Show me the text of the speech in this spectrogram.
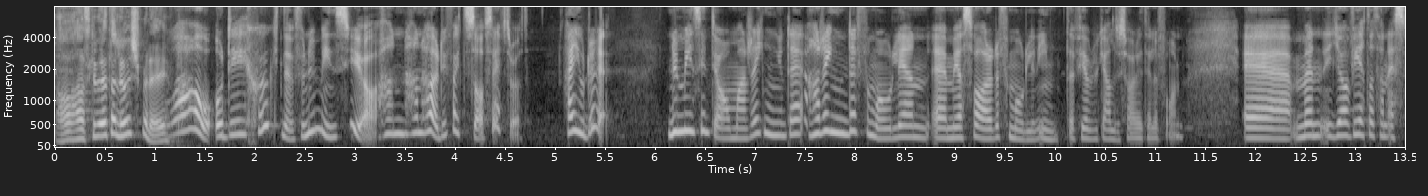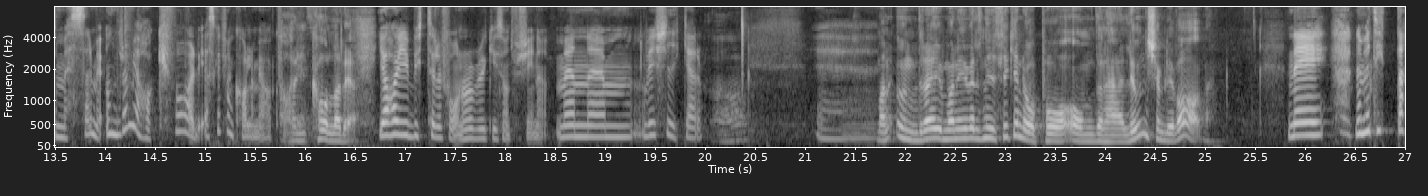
Ja, han skulle äta lunch med dig. Wow, och det är sjukt nu för nu minns ju jag. Han, han hörde ju faktiskt av sig efteråt. Han gjorde det. Nu minns inte jag om han ringde. Han ringde förmodligen, eh, men jag svarade förmodligen inte för jag brukar aldrig svara i telefon. Eh, men jag vet att han smsade mig. Undrar om jag har kvar det? Jag ska fan kolla om jag har kvar Ja, det. kolla det. Jag har ju bytt telefon och då brukar ju sånt försvinna. Men ehm, vi kikar. Eh, Man undrar ju, man är ju väldigt nyfiken då på om den här lunchen blev av. nej, nej men titta!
